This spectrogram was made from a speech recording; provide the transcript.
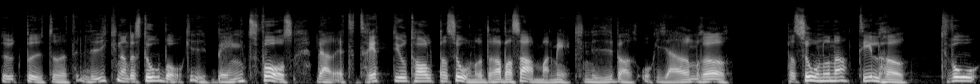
utbryter ett liknande storbråk i Bengtsfors där ett 30-tal personer drabbar samman med knivar och järnrör. Personerna tillhör två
